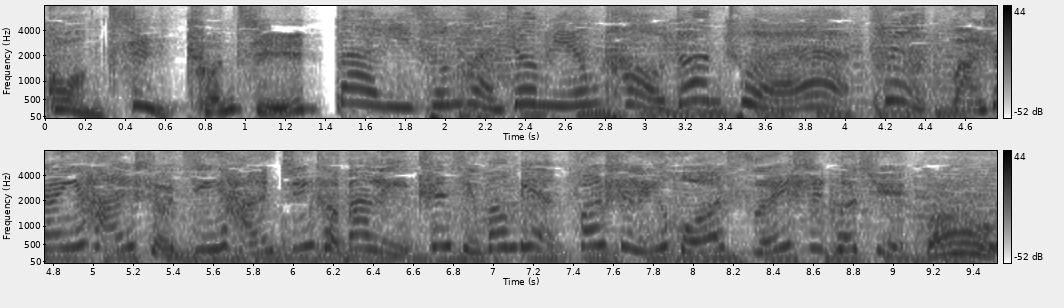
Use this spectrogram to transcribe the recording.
广汽传祺，办理存款证明跑断腿。哼，网上银行、手机银行均可办理，申请方便，方式灵活，随时可取。哇哦，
